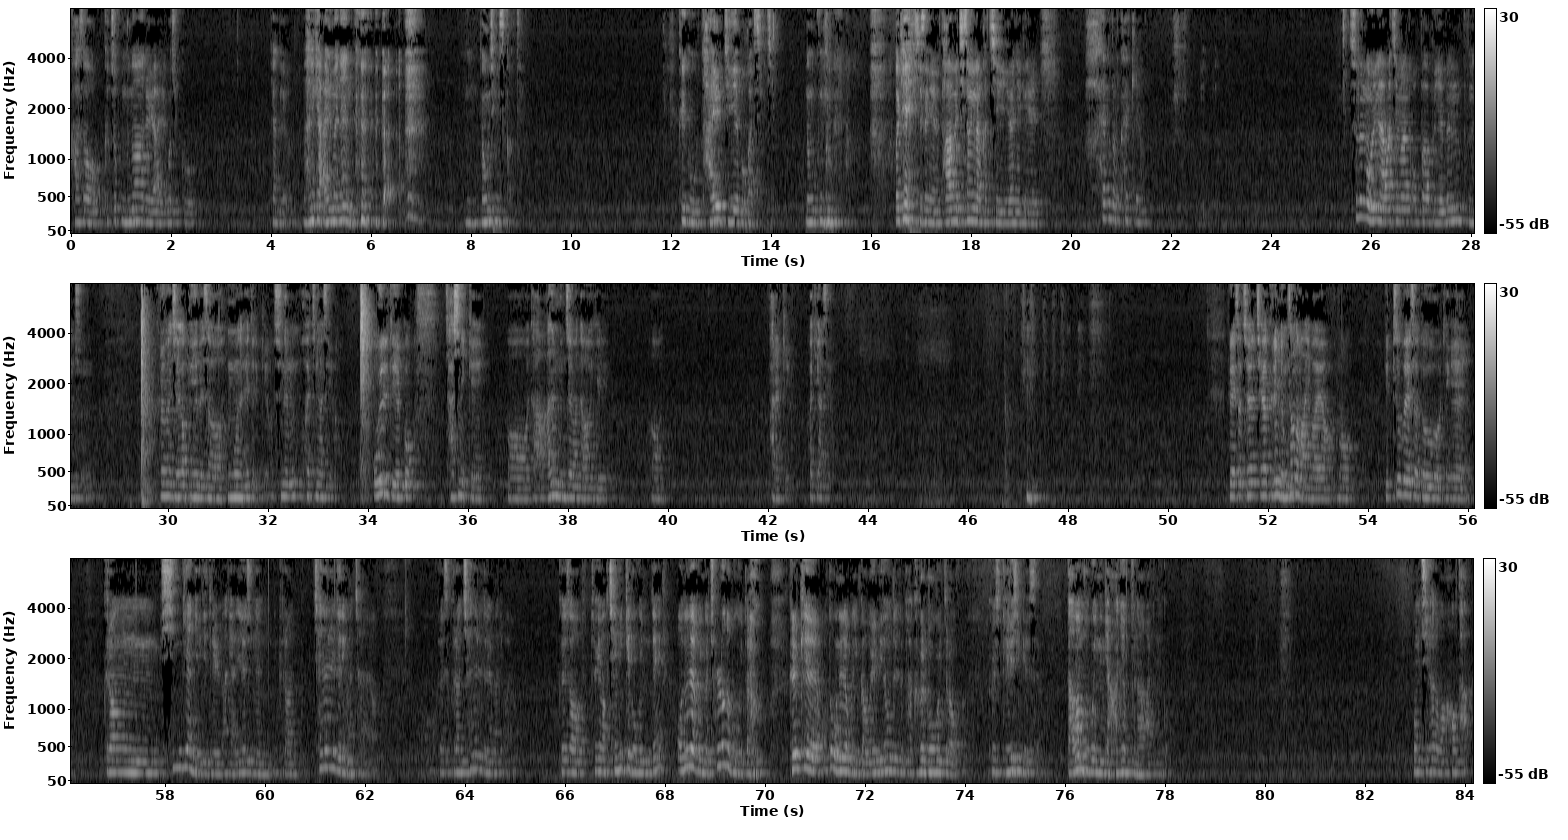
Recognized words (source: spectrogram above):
가서 그쪽 문화를 알고 싶고 그냥 그래요. 만약에 알면은 음, 너무 재밌을 것 같아요. 그리고 달 뒤에 뭐가 있을지 너무 궁금해요. 오케이 죄송해요. 다음에 지성이랑 같이 이런 얘기를 해보도록 할게요. 수능 5일 남았지만 오빠 V앱은 보는 중. 그러면 제가 V앱에서 응원을 해드릴게요. 수능 화이팅 하세요. 5일 뒤에 꼭 자신있게 어, 다 아는 문제만 나오길 어, 바랄게요. 화이팅 하세요. 그래서 제, 제가 그런 영상도 많이 봐요. 뭐 유튜브에서도 되게 그런 신기한 얘기들 많이 알려주는 그런 채널들이 많잖아요. 어, 그래서 그런 채널들을 많이 봐요. 그래서 되게 막 재밌게 보고 있는데 어느 날 보니까 철로도 보고 있더라고. 그렇게 또 어느 날 보니까 웰비 형들도 다 그걸 보고 있더라고. 그래서 되게 신기했어요. 나만 보고 있는 게 아니었구나 라는 거. 몸치 하나 왕하오 다.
